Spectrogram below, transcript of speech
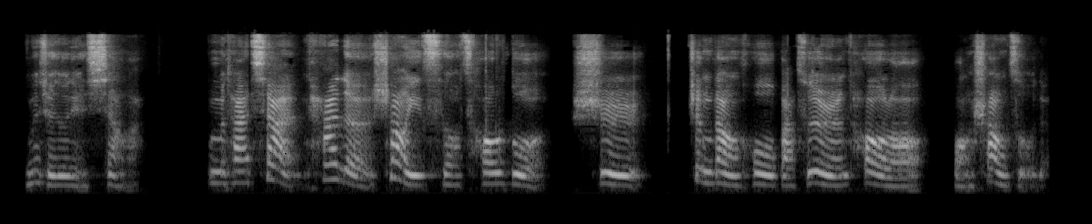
有没有觉得有点像啊？那么它下它的上一次操作是震荡后把所有人套牢往上走的，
